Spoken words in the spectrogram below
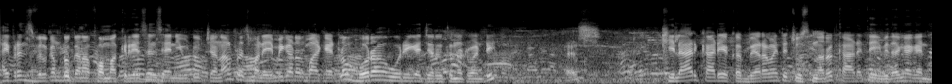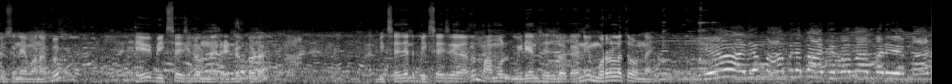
హై ఫ్రెండ్స్ వెల్కమ్ టు గణఫార్మ creations and YouTube channel friends మన ఎమ్మిగడల్ మార్కెట్లో హోరా హోరీగా జరుగుతున్నటువంటి కిలారి కాడి యొక్క బేరం అయితే చూస్తున్నారు. కాడైతే ఈ విధంగా కనిపిస్తున్నాయి మనకు. హెవీ బిగ్ సైజులో ఉన్నాయి రెండు కూడా. బిగ్ సైజ్ అంటే బిగ్ సైజ్ కాదు మామూలు మీడియం సైజులో కానీ ముర్రలతో ఉన్నాయి. అదే మామూలు బాబా మరి మాట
